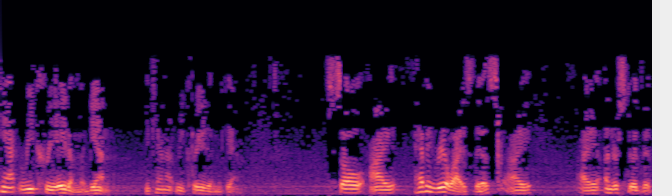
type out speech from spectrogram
can't recreate them again. You cannot recreate them again. So I, having realized this, I I understood that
